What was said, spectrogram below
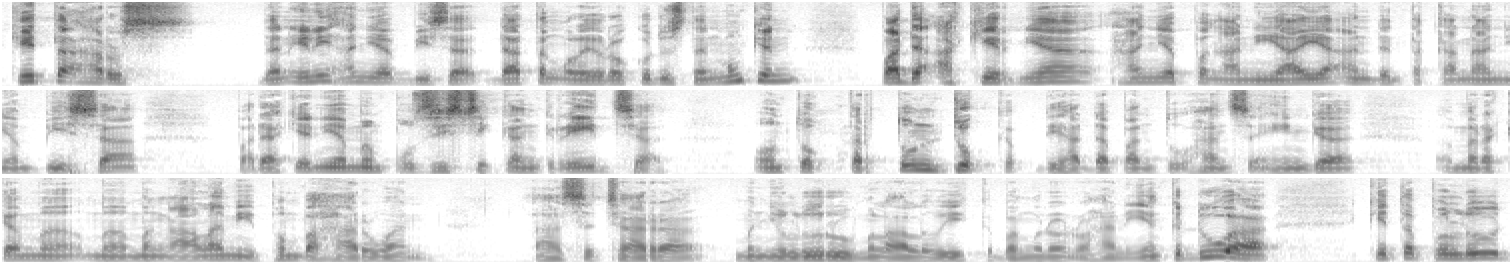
kita harus dan ini hanya bisa datang oleh Roh Kudus dan mungkin pada akhirnya hanya penganiayaan dan tekanan yang bisa pada akhirnya memposisikan gereja untuk tertunduk di hadapan Tuhan sehingga mereka mengalami pembaharuan uh, secara menyeluruh melalui kebangunan rohani. Yang kedua, kita perlu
